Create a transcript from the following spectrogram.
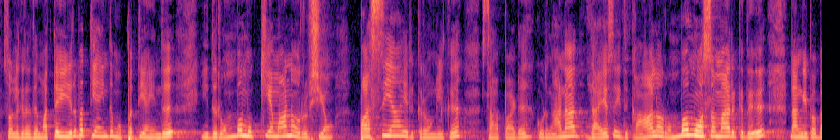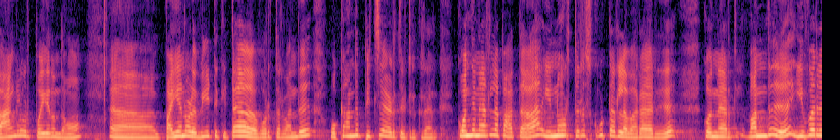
சொல்கிறது மற்ற இருபத்தி ஐந்து முப்பத்தி ஐந்து. இது ரொம்ப முக்கியமான ஒரு விஷயம். பசியாக இருக்கிறவங்களுக்கு சாப்பாடு கொடுங்க. ஆனால் தயவுசெய்து காலம் ரொம்ப மோசமாக இருக்குது. நாங்கள் இப்போ பெங்களூர் போயிருந்தோம். பையனோட வீட்டுக்கிட்ட ஒருத்தர் வந்து உட்காந்து பிச்சை எடுத்துகிட்டு இருக்கிறாரு. கொஞ்ச நேரத்தில் பார்த்தா இன்னொருத்தர் ஸ்கூட்டரில் வராரு. கொஞ்ச நேரத்தில் வந்து இவர்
